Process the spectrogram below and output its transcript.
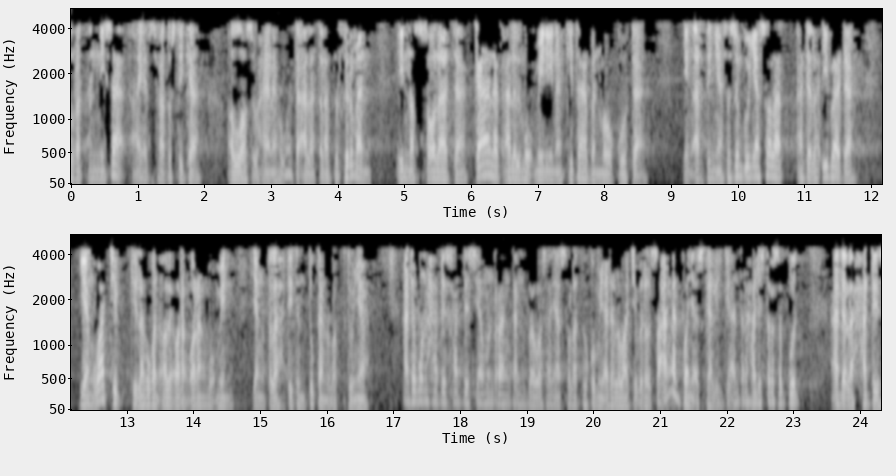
surat An-Nisa ayat 103. Allah Subhanahu wa taala telah berfirman, "Innas salata kanat 'alal mu'minina kitaban mawquta." Yang artinya sesungguhnya salat adalah ibadah yang wajib dilakukan oleh orang-orang mukmin yang telah ditentukan waktunya. Adapun hadis-hadis yang menerangkan bahwasanya salat hukumnya adalah wajib adalah sangat banyak sekali. Di antara hadis tersebut adalah hadis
